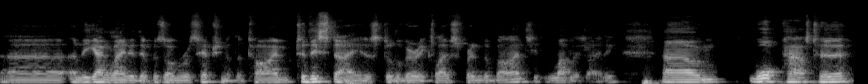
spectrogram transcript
uh, and the young lady that was on reception at the time, to this day, is still a very close friend of mine. She's a lovely lady. Um, walked past her,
